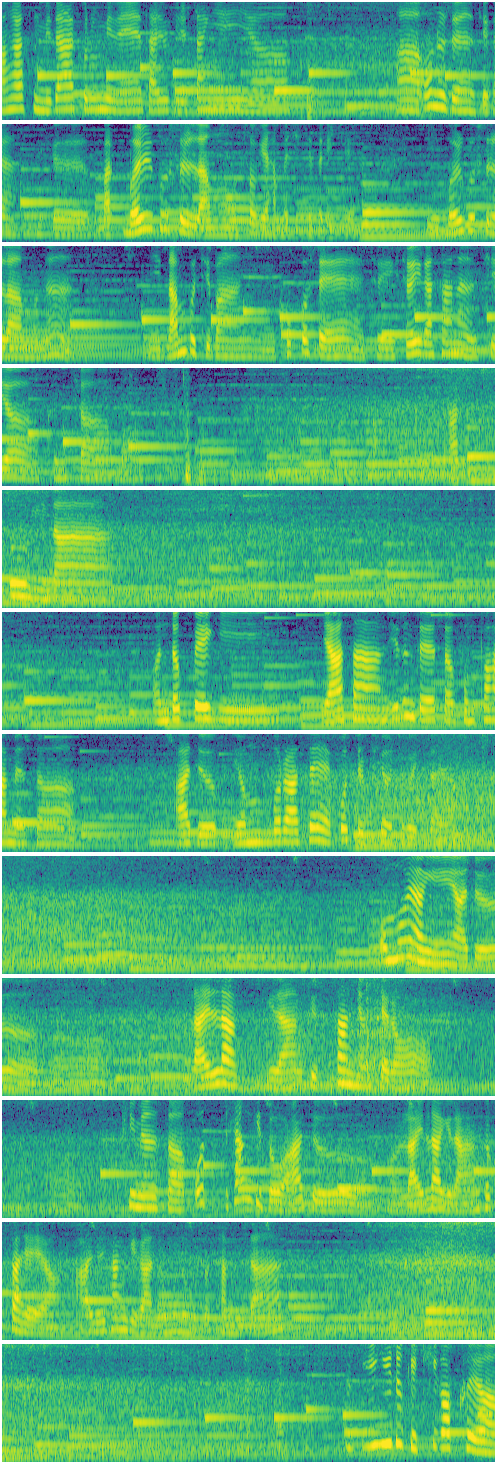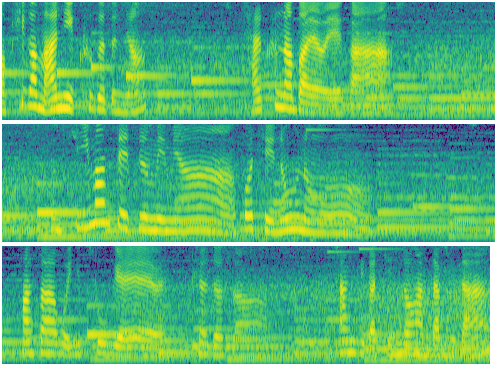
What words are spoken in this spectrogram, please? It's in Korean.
반갑습니다. 구름이네 다육 일상이에요. 아, 오늘은 제가 그 멀구슬 나무 소개 한번 시켜드릴게요. 이 멀구슬 나무는 이 남부 지방 곳곳에 저희 저희가 사는 지역 근처 뭐 닭둑이나 언덕배기 야산 이런 데서 분포하면서 아주 연보라색 꽃을 피워주고 있어요. 꽃 모양이 아주 어, 라일락이랑 비슷한 형태로 어, 피면서 꽃 향기도 아주 어, 라일락이랑 흡사해요. 아주 향기가 너무너무 좋답니다. 이렇게 키가 커요. 키가 많이 크거든요. 잘 크나 봐요, 얘가. 이맘때쯤이면 꽃이 너무너무 화사하고 이쁘게 펴져서 향기가 진동한답니다.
